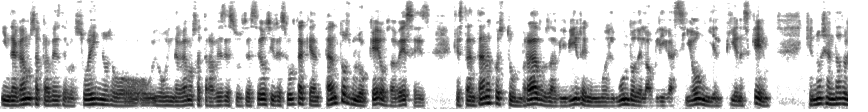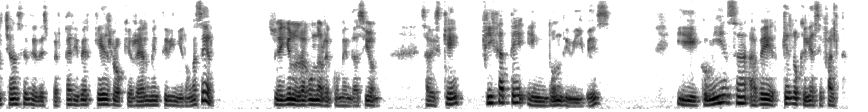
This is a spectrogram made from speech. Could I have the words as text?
indagamos a través de los sueños o, indagamos a través de sus deseos y resulta que hay tantos bloqueos a veces que están tan acostumbrados a vivir en el mundo de la obligación y el tienes que, que no se han dado el chance de despertar y ver qué es lo que realmente vinieron a hacer. Entonces, yo les hago una recomendación. ¿Sabes qué? Fíjate en dónde vives y comienza a ver qué es lo que le hace falta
